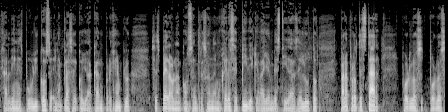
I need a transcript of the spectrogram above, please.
jardines públicos, en la plaza de Coyoacán, por ejemplo, se espera una concentración de mujeres, se pide que vayan vestidas de luto para protestar por los, por los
